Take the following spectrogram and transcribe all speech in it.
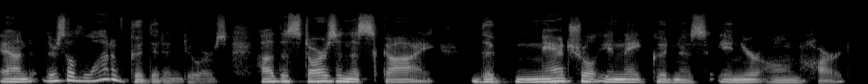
And there's a lot of good that endures. Uh, the stars in the sky, the natural innate goodness in your own heart,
